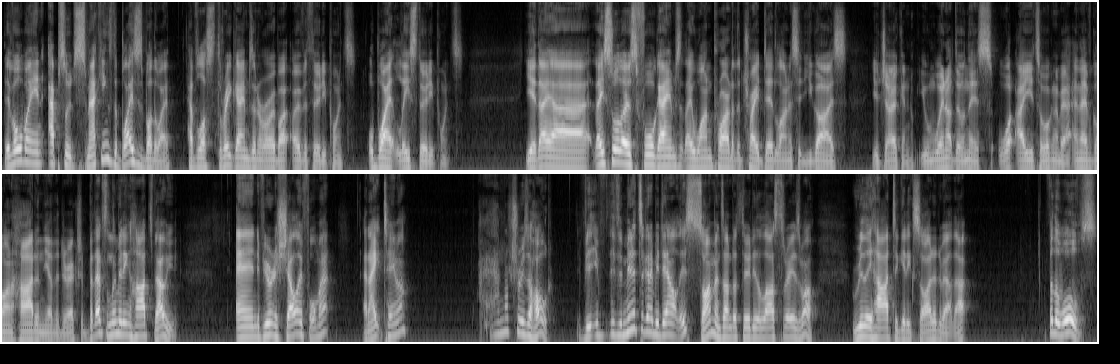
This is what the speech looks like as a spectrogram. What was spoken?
They've all been absolute smackings. The Blazers, by the way, have lost three games in a row by over 30 points, or by at least 30 points. Yeah, they uh they saw those four games that they won prior to the trade deadline and said, "You guys, you're joking. We're not doing this. What are you talking about?" And they've gone hard in the other direction. But that's limiting Hart's value. And if you're in a shallow format, an eight teamer, I'm not sure he's a hold. If, if, if the minutes are going to be down like this, Simons under 30 the last three as well. Really hard to get excited about that. For the Wolves,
